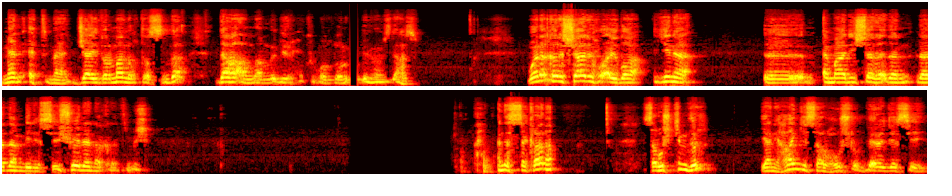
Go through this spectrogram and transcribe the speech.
men etme, caydırma noktasında daha anlamlı bir hüküm olduğunu bilmemiz lazım. Ve ne kadar şarihu ayda yine e, emali şerh birisi şöyle nakletmiş. Ene sekrana sarhoş kimdir? Yani hangi sarhoşluk derecesi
